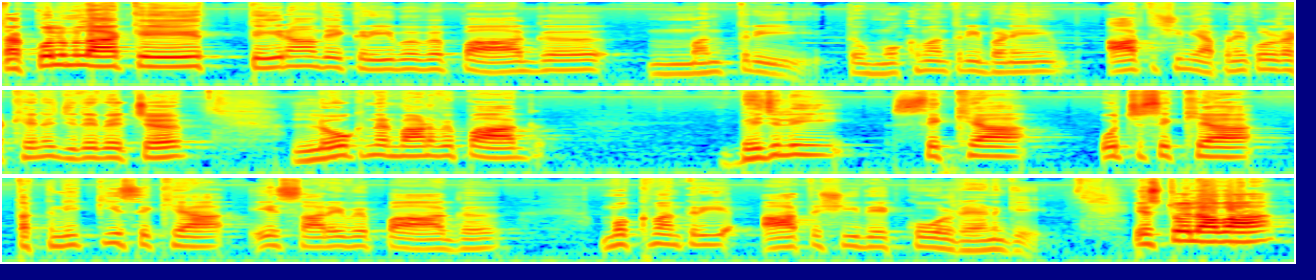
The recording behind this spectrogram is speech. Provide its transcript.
ਤਾਂ ਕੁੱਲ ਮਿਲਾ ਕੇ 13 ਦੇ ਕਰੀਬ ਵਿਭਾਗ ਮੰਤਰੀ ਤੇ ਮੁੱਖ ਮੰਤਰੀ ਬਣੇ। ਆਤਸ਼ੀ ਨੇ ਆਪਣੇ ਕੋਲ ਰੱਖੇ ਨੇ, ਜਿਹਦੇ ਵਿੱਚ ਲੋਕ ਨਿਰਮਾਣ ਵਿਭਾਗ, ਬਿਜਲੀ ਸਿੱਖਿਆ, ਉੱਚ ਸਿੱਖਿਆ, ਤਕਨੀਕੀ ਸਿੱਖਿਆ, ਇਹ ਸਾਰੇ ਵਿਭਾਗ ਮੁੱਖ ਮੰਤਰੀ ਆਤਸ਼ੀ ਦੇ ਕੋਲ ਰਹਿਣਗੇ। ਇਸ ਤੋਂ ਇਲਾਵਾ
